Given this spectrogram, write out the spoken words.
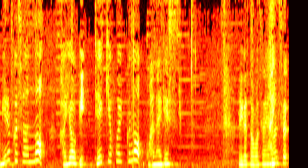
ミルクさんの火曜日定期保育のご案内です。ありがとうございます。はい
